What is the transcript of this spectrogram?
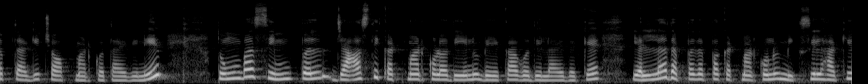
ದಪ್ಪದಾಗಿ ಚಾಪ್ ಮಾಡ್ಕೋತಾ ಇದ್ದೀನಿ. ತುಂಬ ಸಿಂಪಲ್, ಜಾಸ್ತಿ ಕಟ್ ಮಾಡ್ಕೊಳ್ಳೋದೇನು ಬೇಕಾಗೋದಿಲ್ಲ ಇದಕ್ಕೆ. ಎಲ್ಲ ದಪ್ಪ ದಪ್ಪ ಕಟ್ ಮಾಡಿಕೊಂಡು ಮಿಕ್ಸಿಲಿ ಹಾಕಿ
